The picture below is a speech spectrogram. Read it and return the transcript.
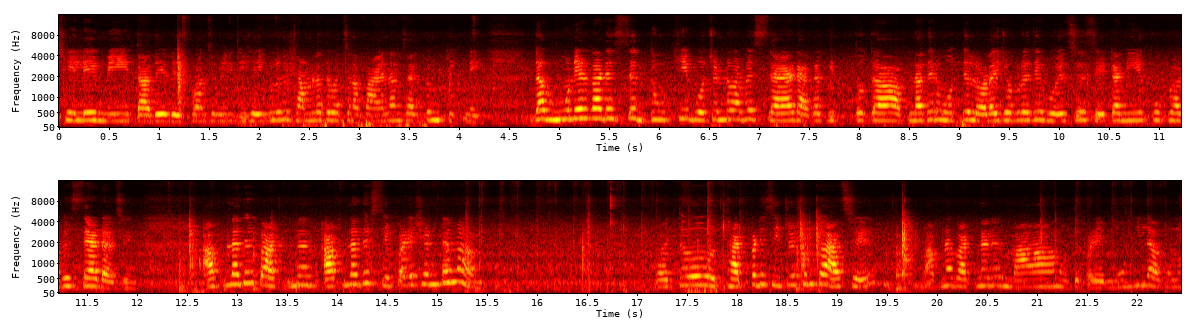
ছেলে, মেয়ে, তাদের রেসপন্সিবিলিটি সেইগুলোকে সামলাতে পারছে না ফাইন্যান্স একদম ঠিক নেই। দ্য মুনের কার্ড এসছে দুঃখী, প্রচণ্ডভাবে স্যাড একাকিত্বতা, আপনাদের মধ্যে লড়াই ঝগড়া যে হয়েছে সেটা নিয়ে খুবভাবে স্যাড আছে। আপনাদের পার্টনার আপনাদের সেপারেশনটা না হয়তো থার্ড পার্টি সিচুয়েশন তো আছে, আপনার পার্টনারের মা হতে পারে, মহিলা, কোনো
